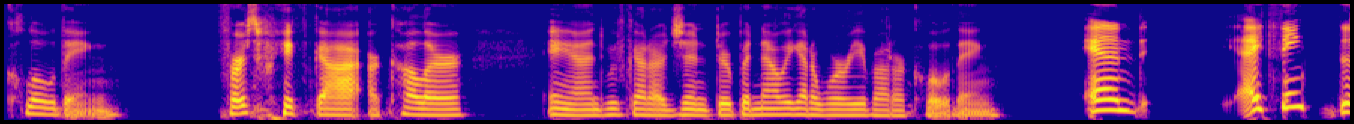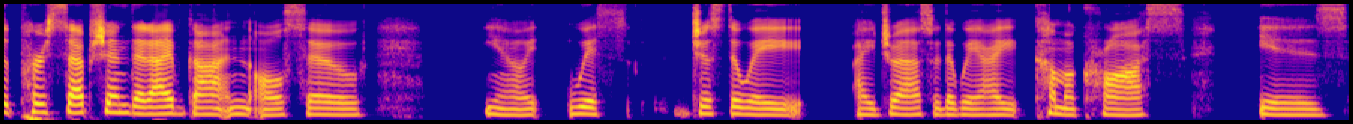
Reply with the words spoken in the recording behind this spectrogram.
clothing, first we've got our color and we've got our gender, but now we got to worry about our clothing. And I think the perception that I've gotten also, you know, with just the way I dress or the way I come across is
